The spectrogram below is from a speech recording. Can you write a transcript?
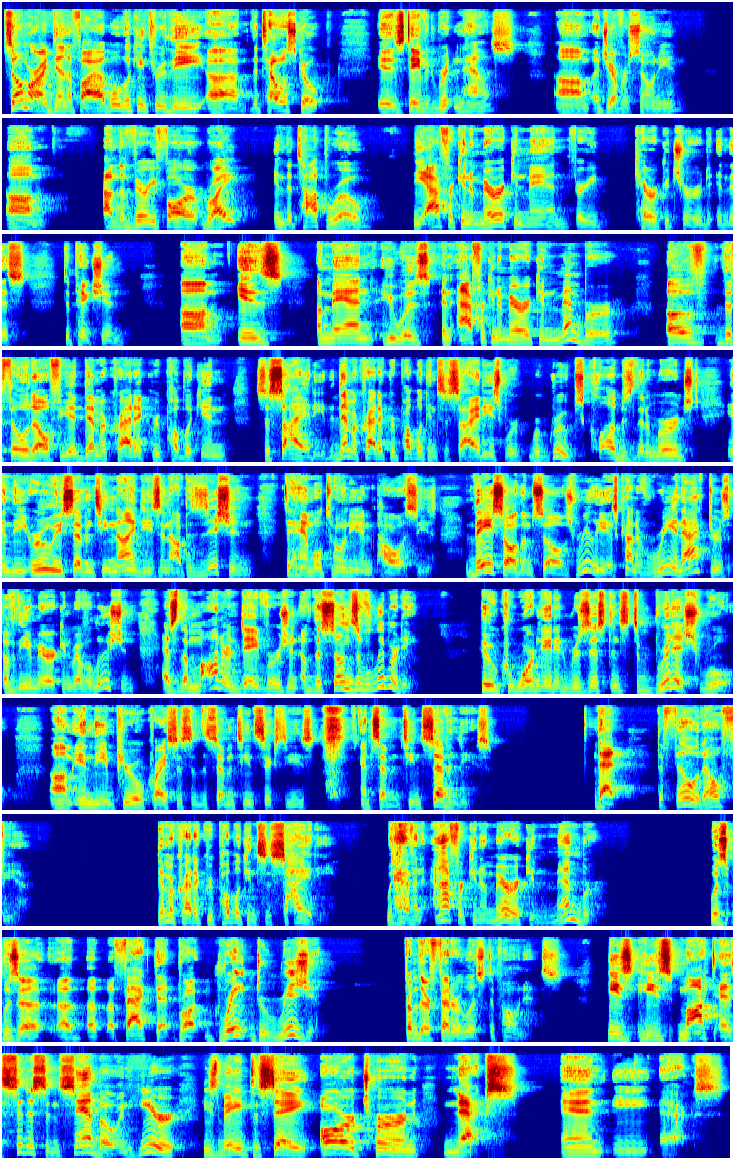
Some are identifiable. Looking through the, uh, the telescope is David Rittenhouse, um, a Jeffersonian. Um, on the very far right, in the top row, the African American man, very caricatured in this depiction, um, is a man who was an African American member of the Philadelphia Democratic Republican Society. The Democratic Republican Societies were, were, groups, clubs that emerged in the early 1790s in opposition to Hamiltonian policies. They saw themselves really as kind of reenactors of the American Revolution, as the modern day version of the Sons of Liberty, who coordinated resistance to British rule um, in the imperial crisis of the 1760s and 1770s. That the Philadelphia Democratic Republican Society would have an African American member was, was a, a, a fact that brought great derision from their Federalist opponents. He's, he's mocked as Citizen Sambo, and here he's made to say, Our turn next. N E X.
